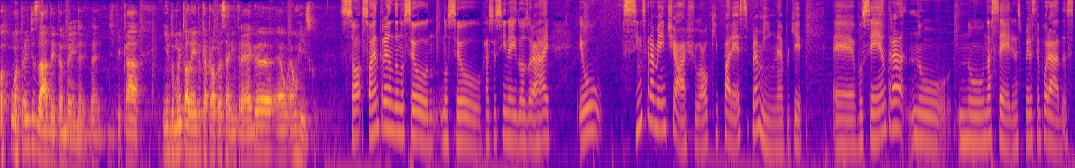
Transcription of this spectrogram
um aprendizado aí também, né? né? De ficar indo muito além do que a própria série entrega é é um risco. Só, só entrando no seu, no seu raciocínio aí do Azor Ahai, eu sinceramente acho, ao que parece para mim, né? Porque é, você entra no, no, na série, nas primeiras temporadas,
